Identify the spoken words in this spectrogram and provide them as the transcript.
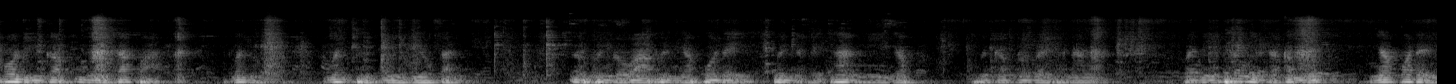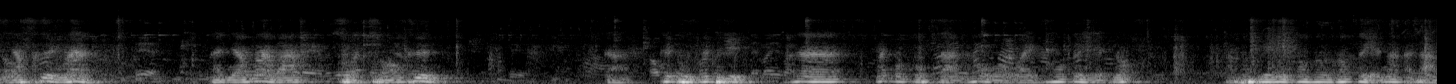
พอดีกับมือตักบาทมันมันถึงมือเดียวกันเออเพิ่นก็ว่าเพิ่นอยากพอได้เพิ่นอยากได้ทางนี้ครับเพิ่นกำหนดไว้พนาละวันนี้ทางนี้ก็กำหนดยับพอได้ยับขึ้นมากกันยับมากว่าสวดสองขึ้นกับคือคุณพื้นที่ห้ามันประกบการเข้าไว้เขาเคยเห็นเนาะ มประเภทนี้เขาเขาเขาเคยนมากับสาม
